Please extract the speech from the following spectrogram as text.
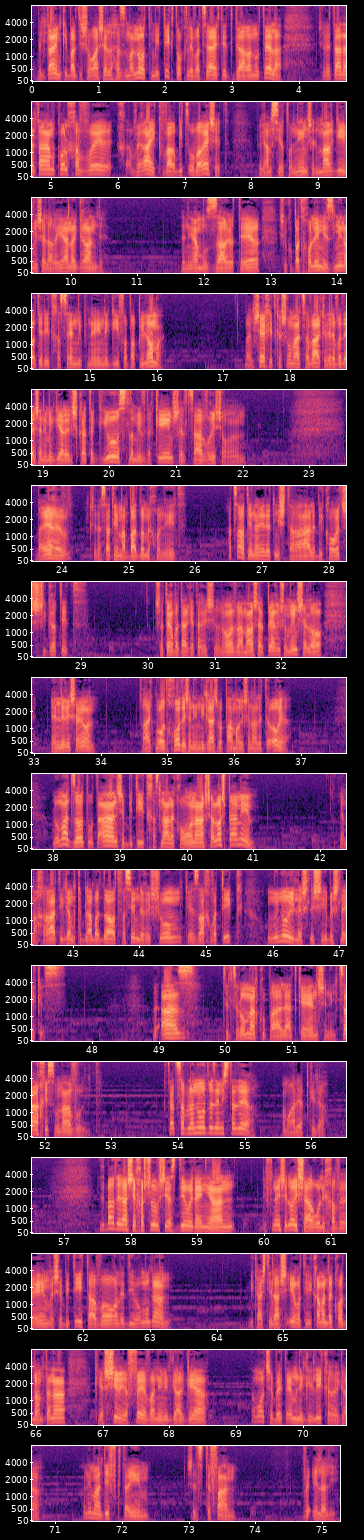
בינתיים קיבלתי שורה של הזמנות מטיקטוק לבצע את אתגר הנוטלה, שלטענתם כל חבר... חבריי כבר ביצעו ברשת, וגם סרטונים של מרגי ושל אריאנה גרנדה. זה נהיה מוזר יותר כשקופת חולים הזמינה אותי להתחסן מפני נגיף הפפילומה. בהמשך התקשרו מהצבא כדי לוודא שאני מגיע ללשכת הגיוס למבדקים של צו ראשון. בערב, כשנסעתי עם מבט במכונית, עצרה אותי ניידת משטרה לביקורת שגרתית. השוטר בדק את הרישיונות ואמר שעל פי הרישומים שלו אין לי רישיון, ורק בעוד חודש אני נגרש בפעם הראשונה לתיאוריה. לעומת זאת, הוא טען שבתי התחסנה לקורונה שלוש פעמים. למחרת היא גם קיבלה בדואר טפסים לרישום כאזרח ותיק ומינוי לשלישי בשלייקס. ואז צלצלו מהקופה לעדכן שנמצא החיסון האבוד. קצת סבלנות וזה מסתדר, אמרה לי הפקידה. הסברתי לה שחשוב שיסדירו את העניין לפני שלא יישארו לי חברים ושבתי תעבור לדיור מוגן. ביקשתי להשאיר אותי כמה דקות בהמתנה כי השיר יפה ואני מתגעגע, למרות שבהתאם לגילי כרגע, אני מעדיף קטעים של סטפן ואלעלי.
